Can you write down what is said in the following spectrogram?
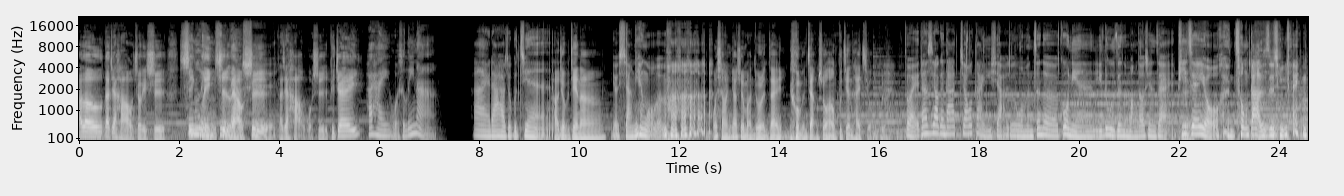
Hello，大家好，这里是心灵治疗室。大家好，我是 PJ。嗨嗨，我是 Lina。嗨，大家好久不见，好久不见啦！有想念我们吗？我想应该是有蛮多人在跟我们讲说，好像不见太久了，对吧？对，但是要跟大家交代一下，就是我们真的过年一路真的忙到现在，PJ 有很重大的事情在忙。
